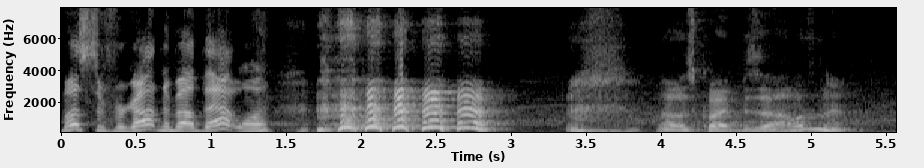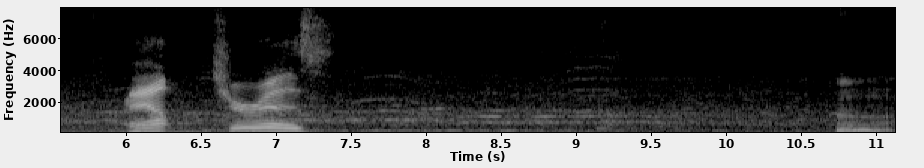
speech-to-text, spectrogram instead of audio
must have forgotten about that one. that was quite bizarre, wasn't it? Yeah, sure is. Oh.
